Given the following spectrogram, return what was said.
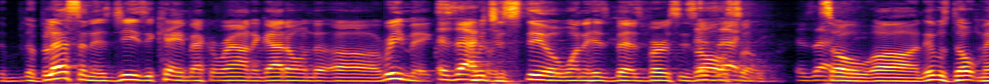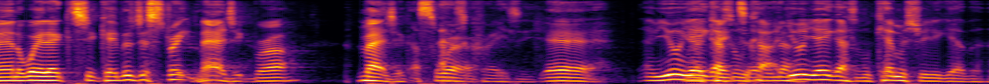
the, the blessing is Jeezy came back around and got on the uh, remix, Exactly. which is still one of his best verses, Exactly. also. Exactly. So uh, it was dope, man. The way that shit came, it was just straight magic, bro. Magic, I swear. That's crazy. Yeah. And you and Yeah, Ye got some tell co- you and Ye got some chemistry together.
